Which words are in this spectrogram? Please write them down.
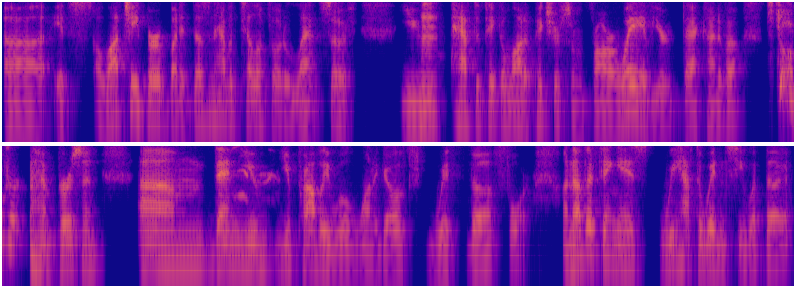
Uh, it's a lot cheaper, but it doesn't have a telephoto lens. So if you hmm. have to take a lot of pictures from far away if you're that kind of a stalker person um, then you you probably will want to go th- with the four another thing is we have to wait and see what the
